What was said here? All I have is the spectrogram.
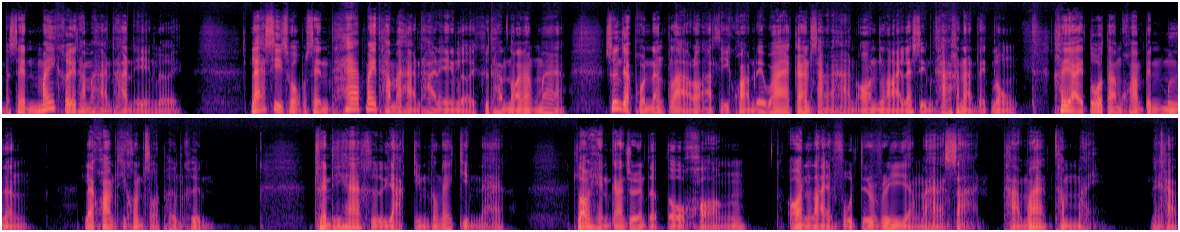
23%ไม่เคยทำอาหารทานเองเลย และ 46%แทบไม่ทำอาหารทานเองเลย คือทำน้อยมากๆ ซึ่งจากผลดังกล่าวเราอาจตีความได้ว่าการสั่งอาหารออนไลน์และสินค้าขนาดเล็กลง ขยายตัวตามความเป็นเมือง และความที่คนโสดเพิ่มขึ้นเทรนด์ที่ 5 คืออยากกินต้องได้กินนะฮะ เราเห็นการเจริญเติบโตของ online food delivery อย่างมหาศาล ถามว่าทำไมนะครับ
